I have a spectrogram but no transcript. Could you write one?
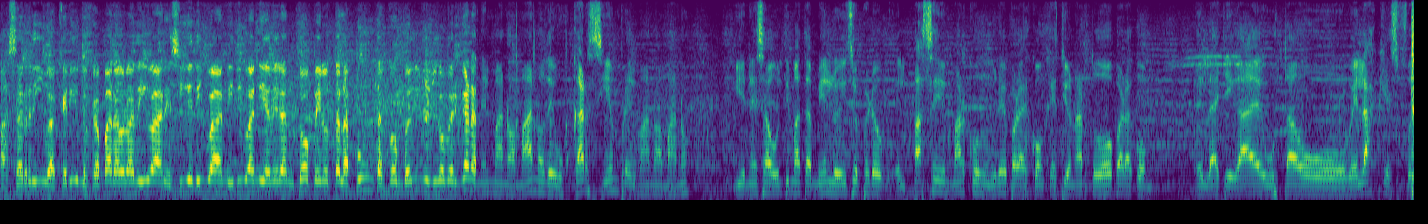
Hacia arriba, queriendo escapar ahora Divani, sigue Divani, Divani adelantó, pelota a la punta con Belino, llegó Vergara. En el mano a mano, de buscar siempre el mano a mano. Y en esa última también lo hizo, pero el pase de Marcos Duré para descongestionar todo, para con eh, la llegada de Gustavo Velázquez fue...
